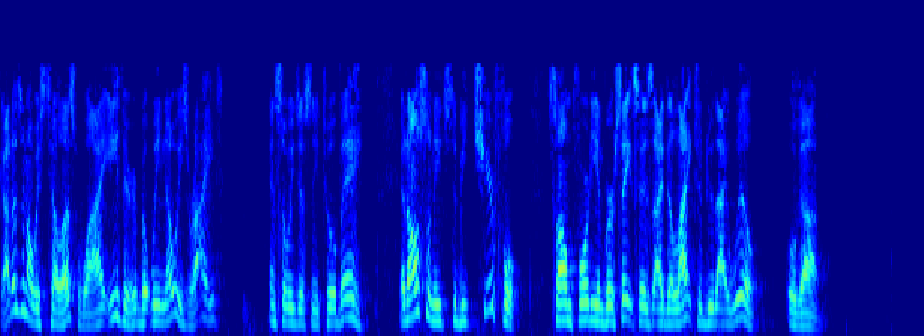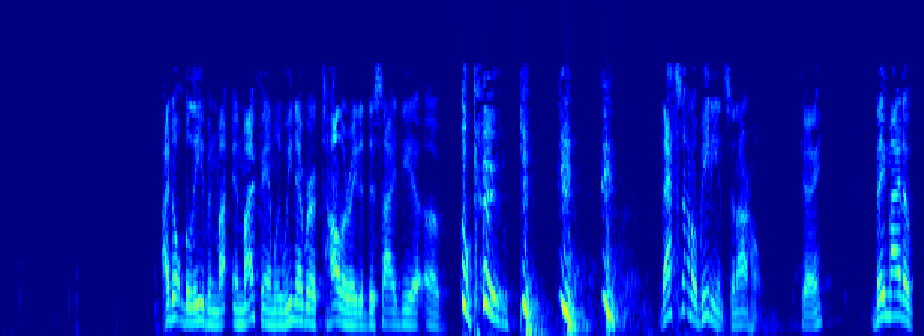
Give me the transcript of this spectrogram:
God doesn't always tell us why either, but we know He's right. And so we just need to obey. It also needs to be cheerful. Psalm 40 and verse 8 says, I delight to do thy will, O God. I don't believe in my, in my family, we never tolerated this idea of, okay, that's not obedience in our home. Okay? They might have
